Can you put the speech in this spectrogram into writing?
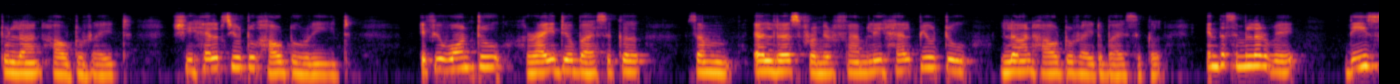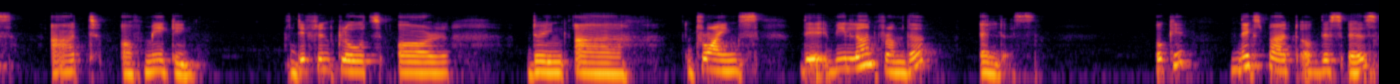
to learn how to write. She helps you to how to read if you want to ride your bicycle, some elders from your family help you to learn how to ride a bicycle. In the similar way, these art of making different clothes or doing uh, drawings, they, we learn from the elders. Okay, next part of this is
